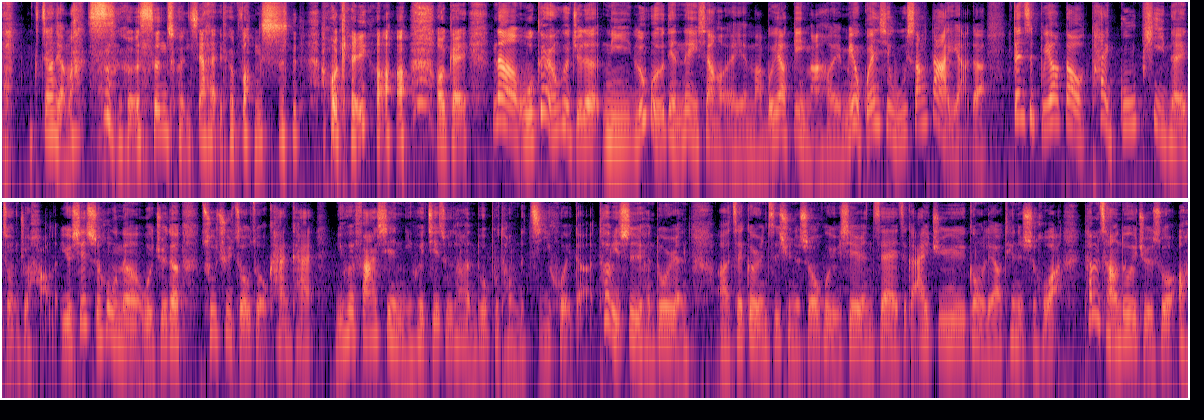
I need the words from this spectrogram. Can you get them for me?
这样讲吗？适合生存下来的方式，OK 哈，OK。那我个人会觉得，你如果有点内向，哎呀嘛，不要紧嘛，哈，也没有关系，无伤大雅的。但是不要到太孤僻那一种就好了。有些时候呢，我觉得出去走走看看，你会发现你会接触到很多不同的机会的。特别是很多人啊、在个人咨询的时候，或有些人在这个 IG 跟我聊天的时候啊，他们常常都会觉得说，哦，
